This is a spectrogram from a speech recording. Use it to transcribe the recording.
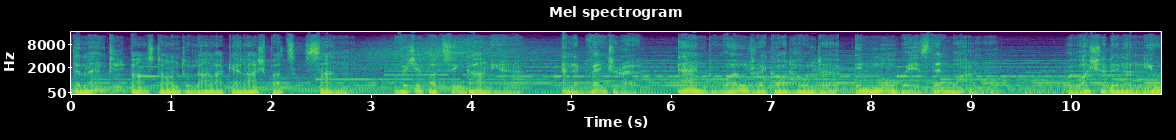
The mantle passed on to Lala Kailashpat's son, Vijaypat Singhania, an adventurer and world record holder in more ways than one, who ushered in a new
